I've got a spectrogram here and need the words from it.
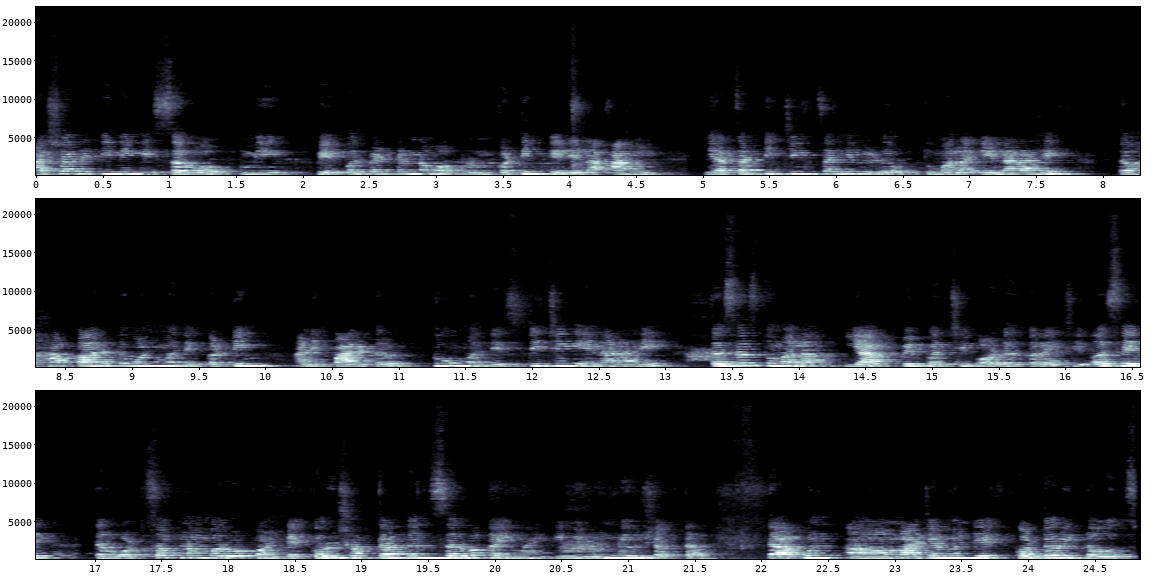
अशा रीतीने हे सर्व मी पेपर पॅटर्न वापरून कटिंग केलेला आहे. याचा टिचिंगचाही व्हिडिओ तुम्हाला येणार आहे. तर हा पार्ट वनमध्ये कटिंग आणि पार्ट टूमध्ये स्टिचिंग येणार आहे. तसंच तुम्हाला या पेपरची ऑर्डर करायची असेल तर व्हॉट्सअप नंबरवर कॉन्टॅक्ट करू शकतात आणि सर्व काही माहिती मिळवून घेऊ शकतात. तर आपण माझ्या म्हणजे कटोरी ब्लाऊज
